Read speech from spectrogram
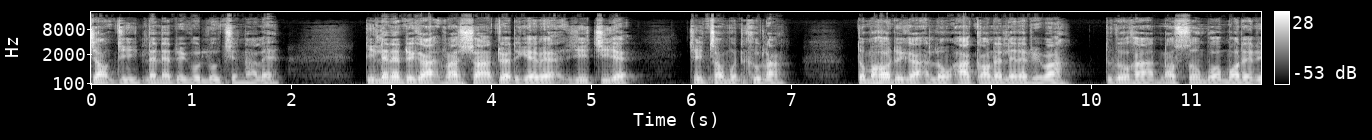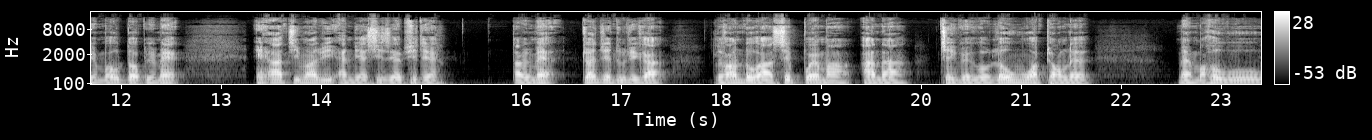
ကြောင့်ဒီလက်နက်တွေကိုလိုချင်တာလဲ ဒီလက်နက်တွေကရုရှားအတွက်တကယ်ပဲအရေးကြီးတဲ့ချိန်ချောင်းမှုတစ်ခုလားတိုမာဟော့တွေကအလွန်အားကောင်းတဲ့လက်နက်တွေပါသူတို့ဟာနောက်ဆုံးပေါ် model တွေမဟုတ်တော့ပေမဲ့အင်အားကြီးမားပြီးအန်ရရှိစေဖြစ်တယ်ဒါပေမဲ့ကျွမ်းကျင်သူတွေက၎င်းတို့ဟာစစ်ပွဲမှာအာဏာချိန်ခွင်ကိုလုံးဝပြောင်းလဲမှမဟုတ်ဘူး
